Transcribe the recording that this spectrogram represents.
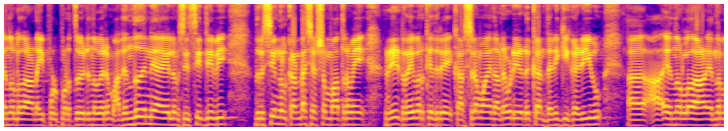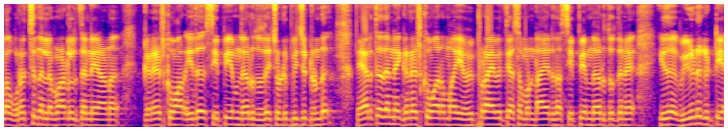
എന്നുള്ളതാണ് ഇപ്പോൾ പുറത്തു വരുന്നവരും. അതെന്ത് തന്നെയായാലും സി സി ടി വി ദൃശ്യങ്ങൾ കണ്ട ശേഷം മാത്രമേ ഈ ഡ്രൈവർക്കെതിരെ കർശനമായ നടപടിയെടുക്കാൻ തനിക്ക് കഴിയൂ എന്നുള്ളതാണ് എന്നുള്ള ഉറച്ച നിലപാടിൽ തന്നെയാണ് ഗണേഷ് കുമാർ ഇത് സി പി എം നേതൃത്വത്തെ ചൊടിപ്പിച്ചിട്ടുണ്ട്. നേരത്തെ തന്നെ ഗണേഷ് കുമാറുമായി അഭിപ്രായ വ്യത്യാസമുണ്ടായിരുന്ന സി പി എം നേതൃത്വത്തിന് ഇത് വീട് കിട്ടിയ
